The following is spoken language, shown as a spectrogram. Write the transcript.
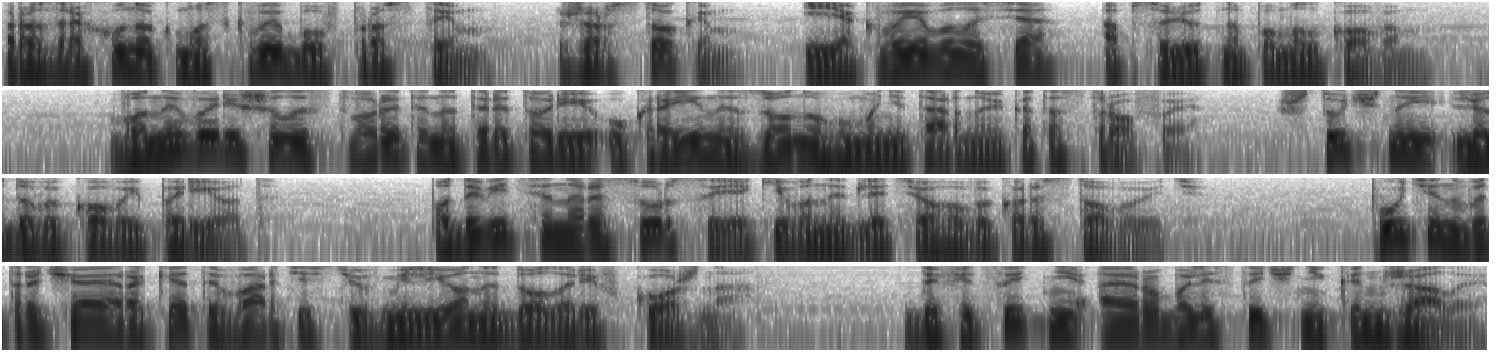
Розрахунок Москви був простим, жорстоким і, як виявилося, абсолютно помилковим. Вони вирішили створити на території України зону гуманітарної катастрофи, штучний льодовиковий період. Подивіться на ресурси, які вони для цього використовують. Путін витрачає ракети вартістю в мільйони доларів кожна, дефіцитні аеробалістичні кинджали,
